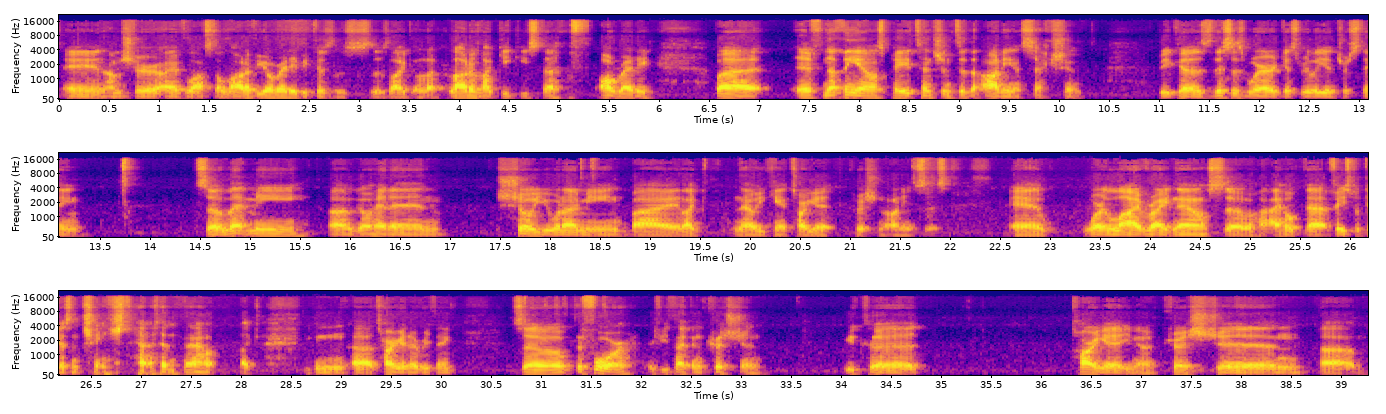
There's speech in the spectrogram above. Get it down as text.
And i'm sure i've lost a lot of you already because there's, there's like a lot, of like geeky stuff already. But if nothing else pay attention to the audience section because this is where it gets really interesting. So let me uh, go ahead and show you what i mean by like now you can't target christian audiences and we're live right now, so I hope that Facebook hasn't changed that, and now like you can uh, target everything. So before, if you type in Christian, you could target, you know, Christian um,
